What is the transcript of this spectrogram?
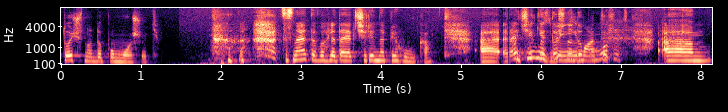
точно допоможуть. Це знаєте, виглядає як чарівна пігулка. Е, Речі, які точно допоможуть, ем,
